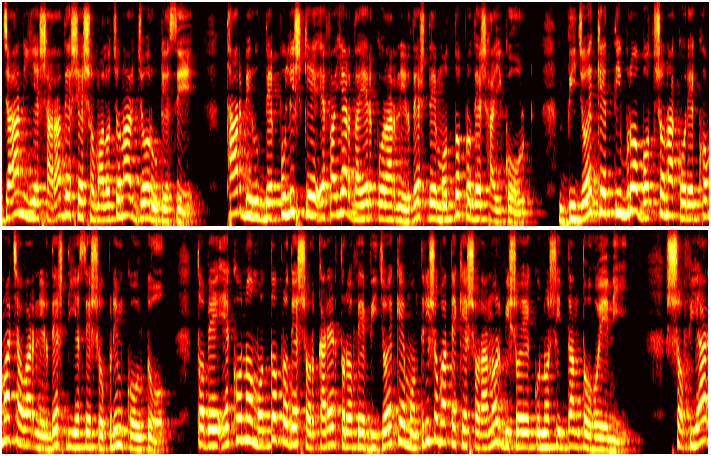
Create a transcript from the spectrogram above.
যা নিয়ে সারা দেশে সমালোচনার জোর উঠেছে। তার বিরুদ্ধে পুলিশকে এফআইআর দায়ের করার নির্দেশ দেয় মধ্যপ্রদেশ হাইকোর্ট। বিজয়কে তীব্র বৎসনা করে ক্ষমা চাওয়ার নির্দেশ দিয়েছে সুপ্রিম কোর্টও। তবে এখনও মধ্যপ্রদেশ সরকারের তরফে বিজয়কে মন্ত্রিসভা থেকে সরানোর বিষয়ে কোনো সিদ্ধান্ত হয়নি। সফিয়ার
